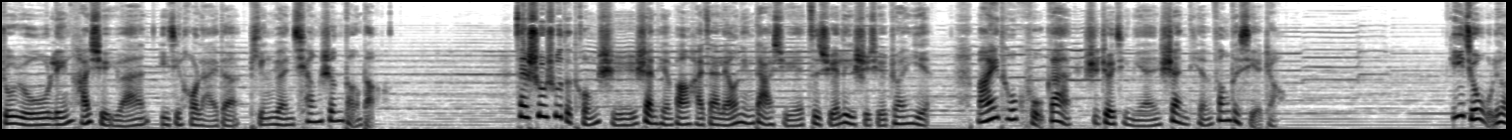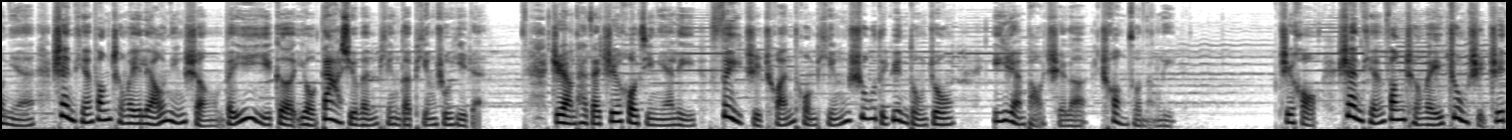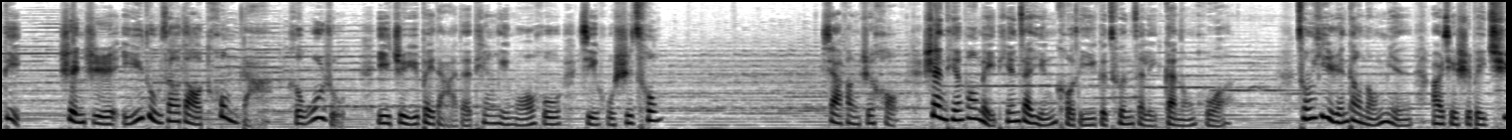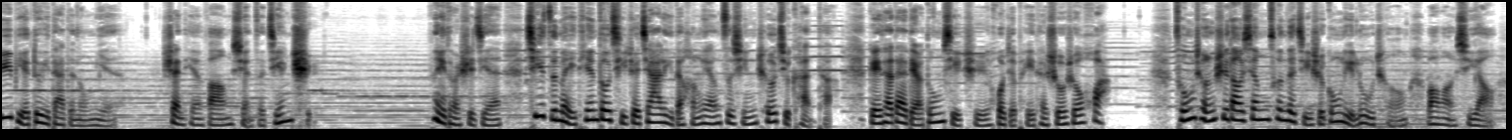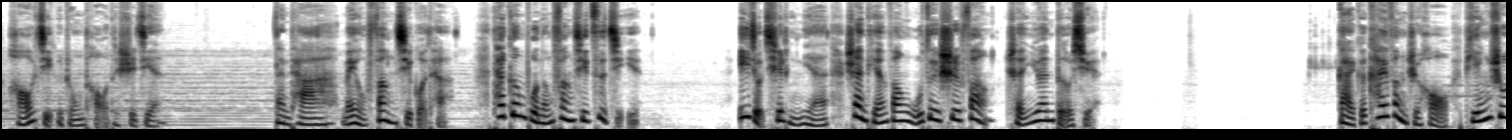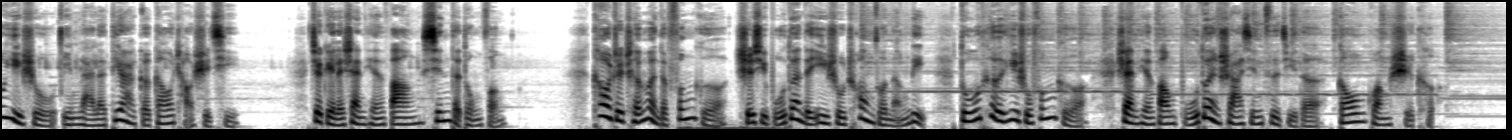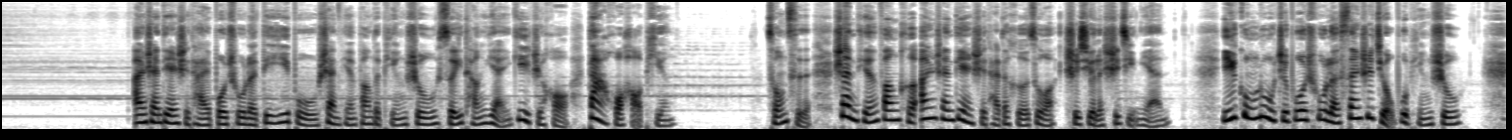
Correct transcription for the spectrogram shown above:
诸如《林海雪原》以及后来的《平原枪声》等等。在说书的同时，单田芳还在辽宁大学自学历史学专业，埋头苦干是这几年单田芳的写照。一九五六年，单田芳成为辽宁省唯一一个有大学文凭的评书艺人，这让他在之后几年里废止传统评书的运动中，依然保持了创作能力。之后，单田芳成为众矢之的，甚至一度遭到痛打和侮辱，以至于被打得听力模糊，几乎失聪。下放之后，单田芳每天在营口的一个村子里干农活，从艺人到农民，而且是被区别对待的农民，单田芳选择坚持。那段时间，妻子每天都骑着家里的横梁自行车去看他，给他带点东西吃，或者陪他说说话。从城市到乡村的几十公里路程，往往需要好几个钟头的时间。但他没有放弃过他，他更不能放弃自己。一九七零年，单田芳无罪释放，沉冤得雪。改革开放之后，评书艺术迎来了第二个高潮时期，这给了单田芳新的东风。靠着沉稳的风格、持续不断的艺术创作能力、独特的艺术风格，单田芳不断刷新自己的高光时刻。鞍山电视台播出了第一部单田芳的评书《隋唐演义》之后，大获好评。从此，单田芳和鞍山电视台的合作持续了十几年，一共录制播出了三十九部评书。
